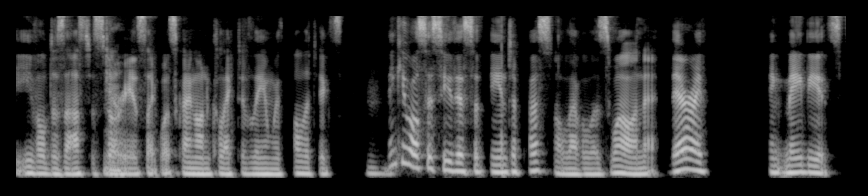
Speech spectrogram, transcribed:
the evil disaster story. Is like what's going on collectively and with politics. I think you also see this at the interpersonal level as well, and there I think maybe it's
